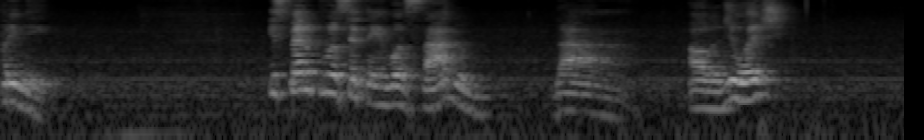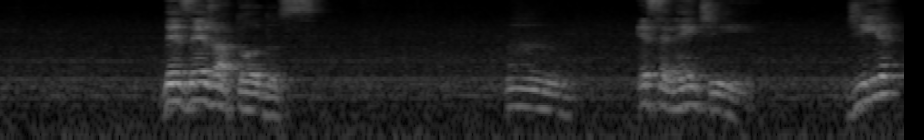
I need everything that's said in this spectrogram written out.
primeiro. Espero que você tenha gostado da aula de hoje. Desejo a todos um excelente dia.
